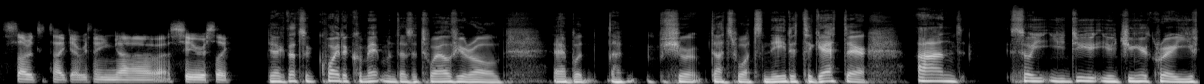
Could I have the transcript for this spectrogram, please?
started to take everything uh, seriously. Yeah, that's a, quite a commitment as a 12 year old, uh, but I'm sure that's what's needed to get there. And so you do your junior career, you've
